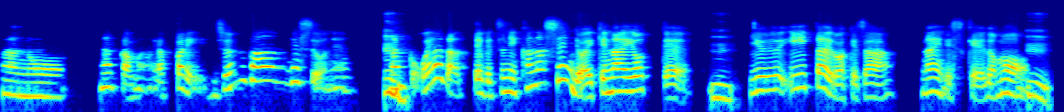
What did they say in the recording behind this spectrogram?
あの、なんかまあ、やっぱり順番ですよね。うんなんか親だって別に悲しんではいけないよってうん。言う言いたいわけじゃないんですけれども、うん。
